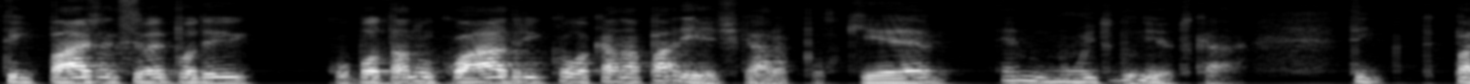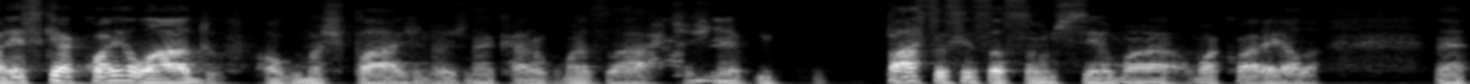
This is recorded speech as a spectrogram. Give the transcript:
tem página que você vai poder botar no quadro e colocar na parede, cara, porque é é muito bonito, cara. Tem, parece que é aquarelado algumas páginas, né, cara? Algumas artes, né? E passa a sensação de ser uma, uma aquarela, né?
